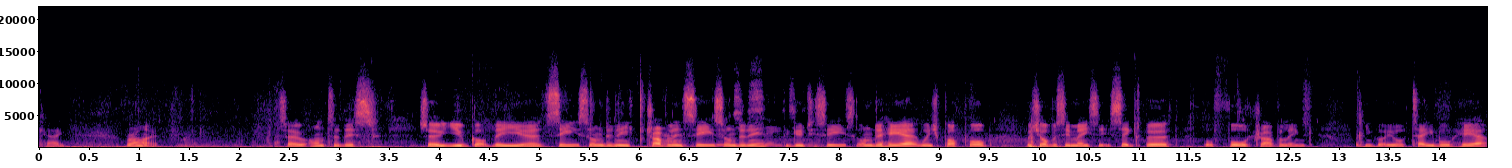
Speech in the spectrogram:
Okay, right. So onto this. So you've got the uh, seats underneath, travelling yeah, seats underneath, seats, the Aguti seats under here, which pop up, which obviously makes it six berth, but four travelling. You've got your table here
